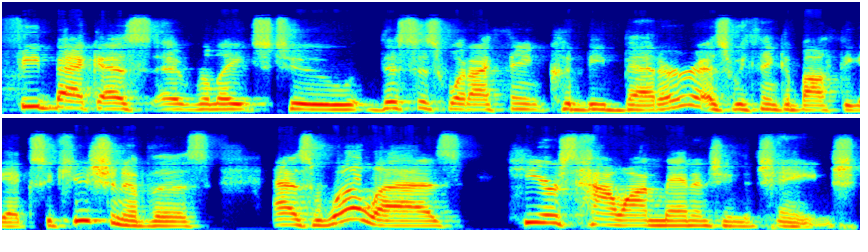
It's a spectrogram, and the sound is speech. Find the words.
Feedback as it relates to this is what i think could be better as we think about the execution of this as well as here's how i'm managing the change.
